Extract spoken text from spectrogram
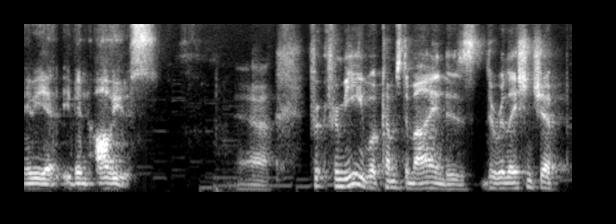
Maybe even obvious. Yeah. For, for me what comes to mind is the relationship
